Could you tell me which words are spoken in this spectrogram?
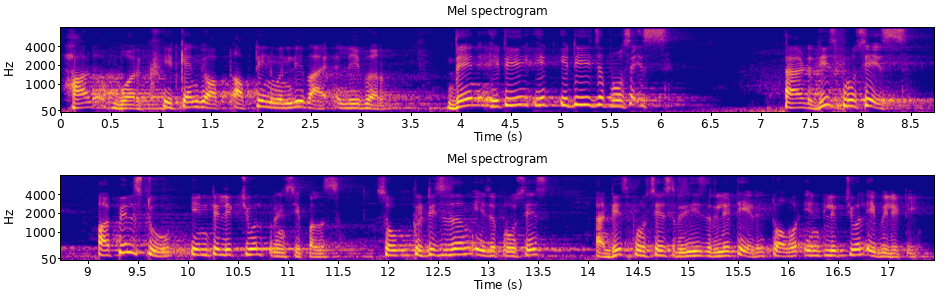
hard work. It can be obtained only by labor. Then it is it, it is a process. And this process appeals to intellectual principles so criticism is a process and this process is related to our intellectual ability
